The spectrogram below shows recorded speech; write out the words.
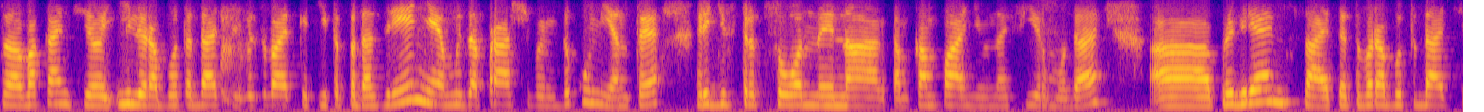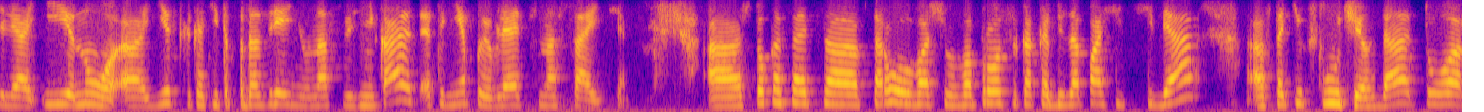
вакансия или работодатель вызывает какие-то подозрения, мы запрашиваем документы регистрационные на там, компанию, на фирму, да, проверяем сайт этого работодателя, и ну, если какие-то подозрения у нас возникают, это не появляется на сайте. Что касается второго вашего вопроса, как обезопасить себя в таких случаях, да, то,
